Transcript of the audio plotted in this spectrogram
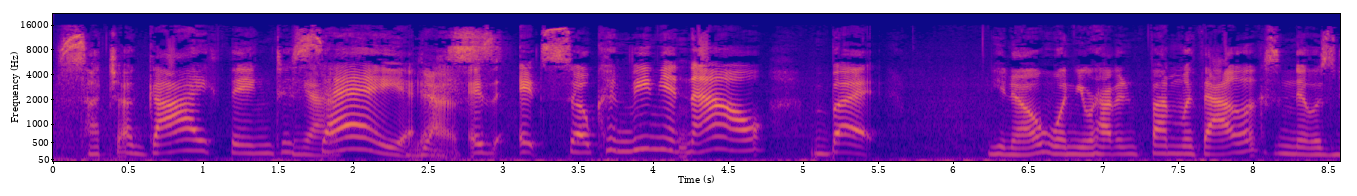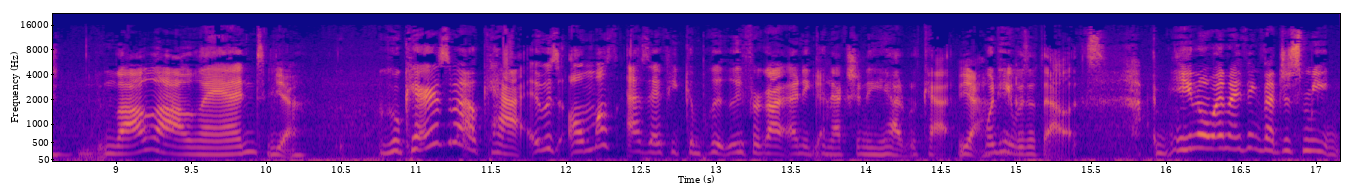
such a guy thing to Yes. say Yes. is it's so convenient now but you know when you were having fun with alex and it was la la land Yeah. Who cares about Kat? It was almost as if he completely forgot any connection he had with Kat. Yeah. when he was with Alex. you know, and I think that just me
